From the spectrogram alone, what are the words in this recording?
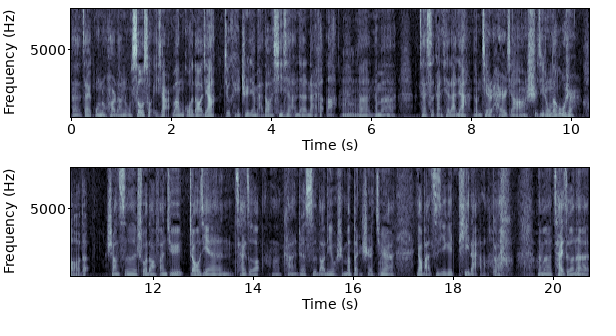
嗯、在公众号当中搜索一下“万国到家”，就可以直接买到新西兰的奶粉了。嗯嗯、那么再次感谢大家。那么接着还是讲《史记》中的故事。好的，上次说到范雎召见蔡泽，啊，看这厮到底有什么本事，居然要把自己给替代了。对啊，那么蔡泽呢，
